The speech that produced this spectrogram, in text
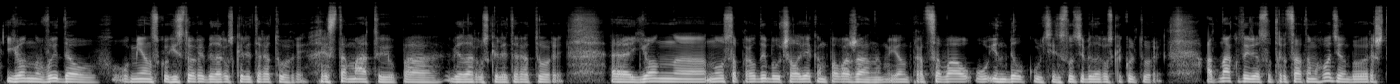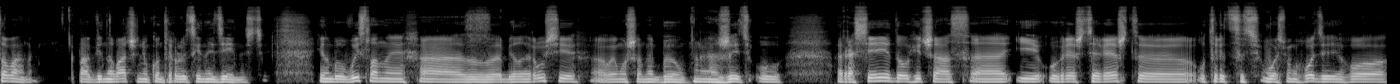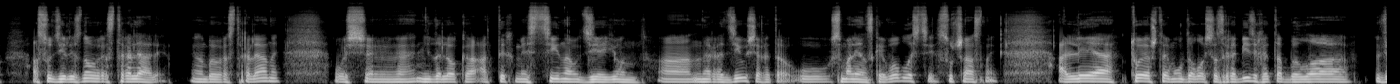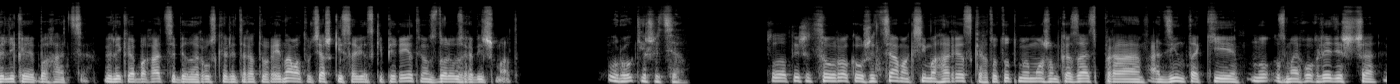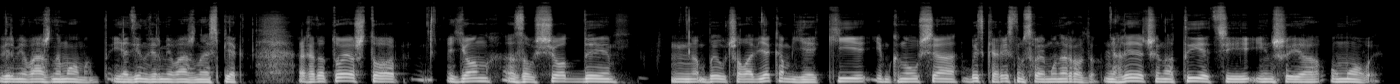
Ён выдаў у менску гісторыю беларускай літаратуры хрыстаматыю по беларускай літаратуры. Ён ну сапраўды быў чалавекам паважаным. Ён працаваў у інбелкульце інституце беларускай культуры. Аднак у 1930 годзе он быў арыштаваны по абвінавачанню контррэвалюцыйнай дзейнасці ён быў высланы з беларусі вымушаны быў жыць у рассеі доўгі час і ўрэшце рэшт у 38 годзе яго асудзілі зноў расстралялі ён быў расстраляны ось недалёка ад тых мясцінаў дзе ён нарадзіўся гэта у смаленскай вобласці сучаснай але тое што яму ўдалося зрабіць гэта было вялікае багацце вялікае багацце беларускай літаратуры і нават у цяжкі савецкі перыяд ён здолеў зрабіць шмат. Урокі жыцця Што датычыцца урокаў жыцця Масіма гарэцкага, то тут мы можам казаць пра адзін такі ну, з майго гледзяшча вельмі важны момант і адзін вельмі важны аспект. Гэта тое, што ён заўсёды быў чалавекам, які імкнуўся быць карысным свайму народу, нягледзячы на тыя ці іншыя умовы.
